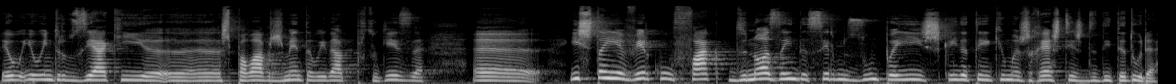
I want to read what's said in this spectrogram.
eu, eu introduzia aqui uh, as palavras mentalidade portuguesa, uh, isto tem a ver com o facto de nós ainda sermos um país que ainda tem aqui umas réstias de ditadura.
